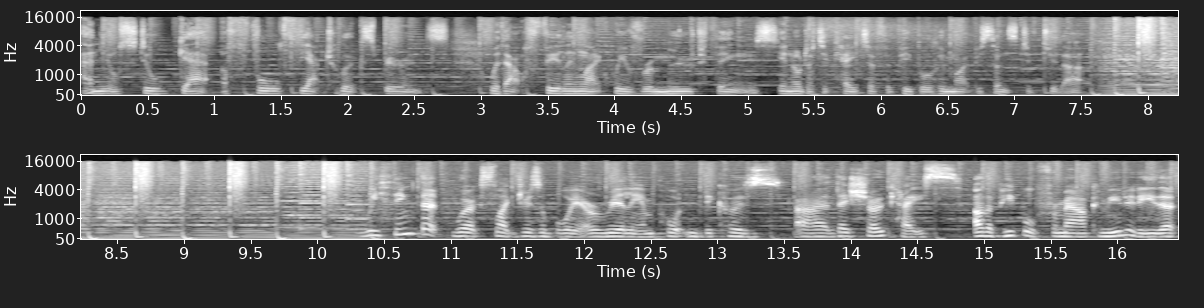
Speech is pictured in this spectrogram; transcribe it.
and you'll still get a full theatrical experience without feeling like we've removed things in order to cater for people who might be sensitive to that. We think that works like Drizzle Boy are really important because uh, they showcase other people from our community that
